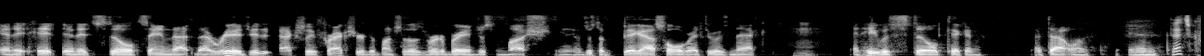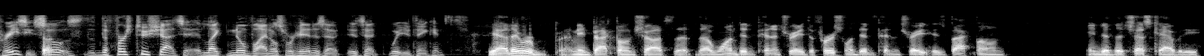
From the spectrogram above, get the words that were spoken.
and it hit and it's still same that that ridge. It actually fractured a bunch of those vertebrae and just mush you know just a big asshole right through his neck. Hmm. and he was still kicking at that one and That's crazy. So, s- the first two shots, like no vitals were hit. Is that is that what you're thinking? Yeah, they were. I mean, backbone shots. That that one didn't penetrate. The first one didn't penetrate his backbone into the chest cavity,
